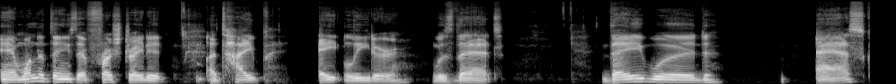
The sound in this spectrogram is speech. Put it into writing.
and one of the things that frustrated a type eight leader was that they would ask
